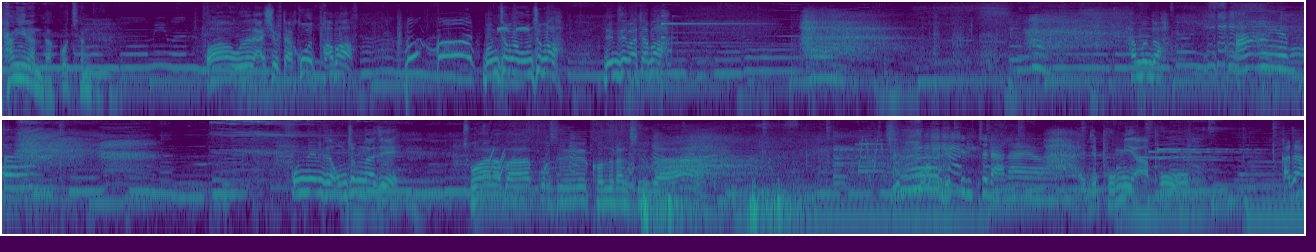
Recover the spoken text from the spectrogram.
향이 난다 꽃향기. 와 오늘 날씨 좋다. 꽃 봐봐. 꽃. 멈춰봐 멈춰봐. 냄새 맡아봐. 한 번 더. 아 예뻐. 꽃 냄새 엄청나지? 좋아하나 봐 꽃을 건우랑 진우가. 느낄 줄 알아요. 아, 이제 봄이야 봄. 가자.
